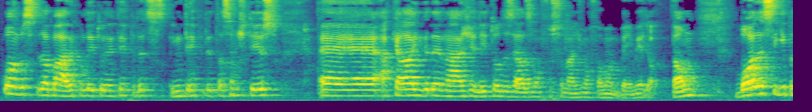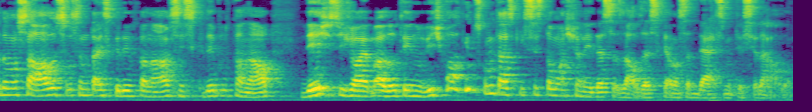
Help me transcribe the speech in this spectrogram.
Quando você trabalha com leitura e interpretação de texto, é, aquela engrenagem ali, todas elas vão funcionar de uma forma bem melhor. Então, bora seguir para a nossa aula. Se você não está inscrito no canal, se inscreva no canal, deixe esse joinha maroto aí no vídeo, coloque nos comentários o que vocês estão achando aí dessas aulas. Essa é a nossa 13 terceira aula.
